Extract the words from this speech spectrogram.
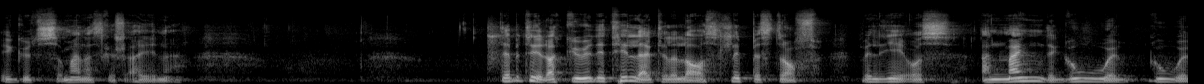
i Guds og menneskers øyne. Det betyr at Gud i tillegg til å la oss slippe straff, vil gi oss en mengde gode, gode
